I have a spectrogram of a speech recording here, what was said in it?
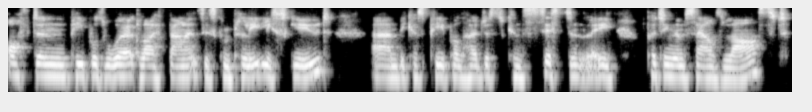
often people's work life balance is completely skewed um, because people are just consistently putting themselves last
